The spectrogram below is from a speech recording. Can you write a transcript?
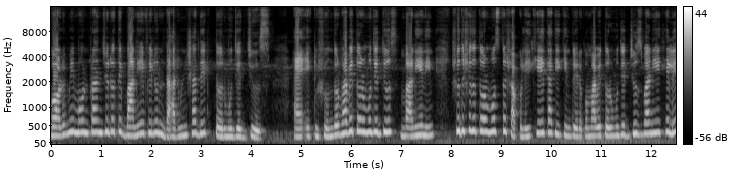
গরমে মন প্রাণ জুড়োতে বানিয়ে ফেলুন দারুণ স্বাদের তরমুজের জুস। হ্যাঁ একটু সুন্দরভাবে তরমুজের জুস বানিয়ে নিন। শুধু শুধু তরমুজ তো সকলেই খেয়ে থাকি, কিন্তু এরকমভাবে তরমুজের জুস বানিয়ে খেলে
